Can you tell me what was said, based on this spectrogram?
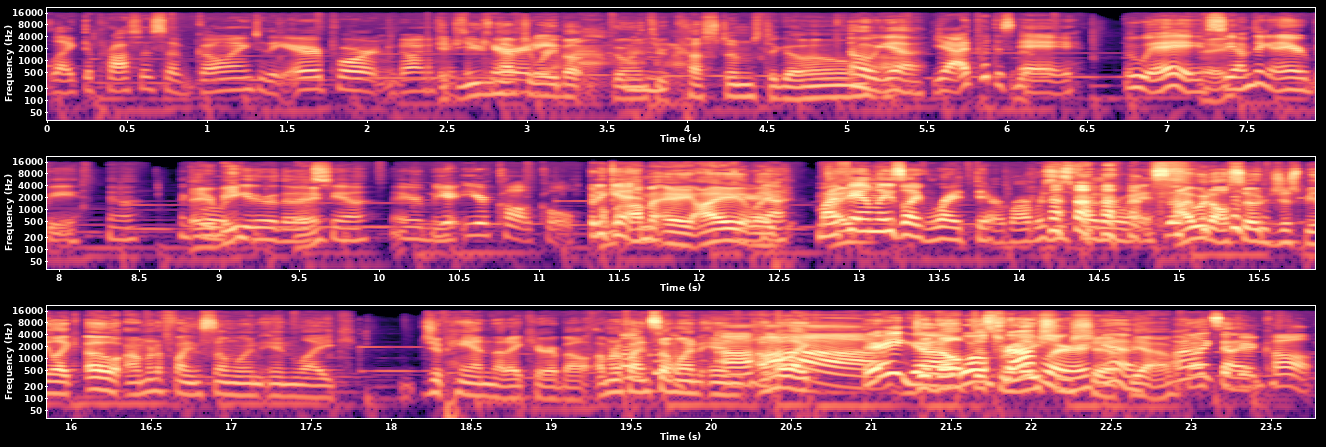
Like the process of going to the airport and going to if you didn't have to worry about going through customs to go home, Oh, uh, yeah. Yeah, I'd put this A. Ooh, A. A. See, I'm thinking A or B. Yeah. I A can or B? either of those. A? Yeah. A or B. You're, you're called Cole. but I'm, again, I'm a A. I yeah. like my I- family's like right there. Barbara's is farther away. So. I would also just be like, oh, I'm gonna find someone in like Japan that I care about. I'm gonna find someone in. I'm gonna like there you go. develop World this traveler. relationship, Yeah. yeah. I That's like a good call.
